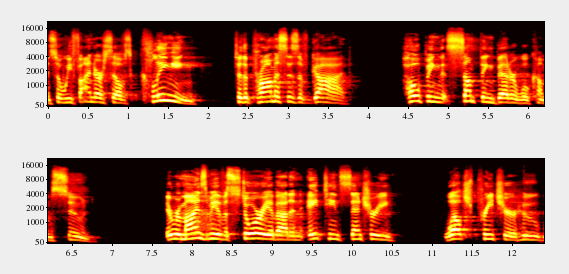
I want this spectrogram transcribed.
And so we find ourselves clinging to the promises of God, hoping that something better will come soon. It reminds me of a story about an 18th century Welsh preacher who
